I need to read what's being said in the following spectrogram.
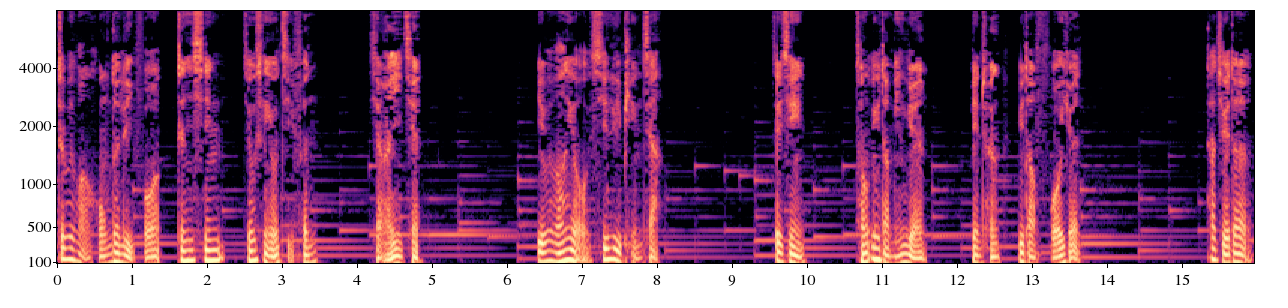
这位网红的礼佛真心究竟有几分，显而易见。一位网友犀利评价：“最近，从遇到名媛，变成遇到佛缘。他觉得，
